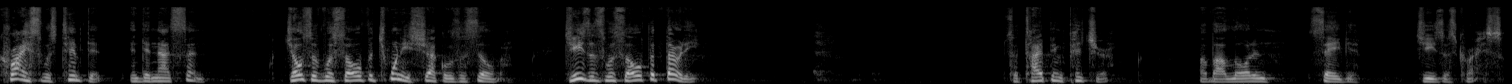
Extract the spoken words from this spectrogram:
Christ was tempted and did not sin. Joseph was sold for 20 shekels of silver. Jesus was sold for 30. It's a typing picture of our Lord and Savior, Jesus Christ,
